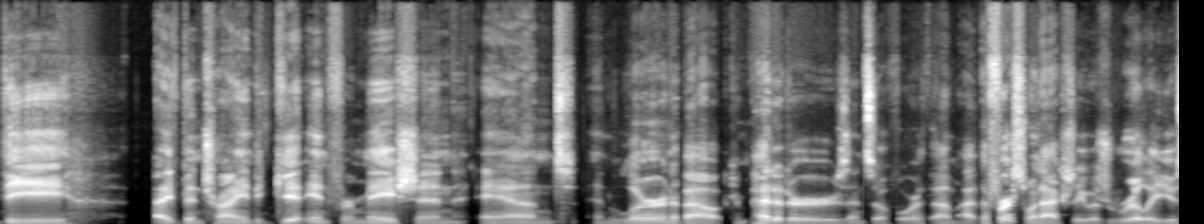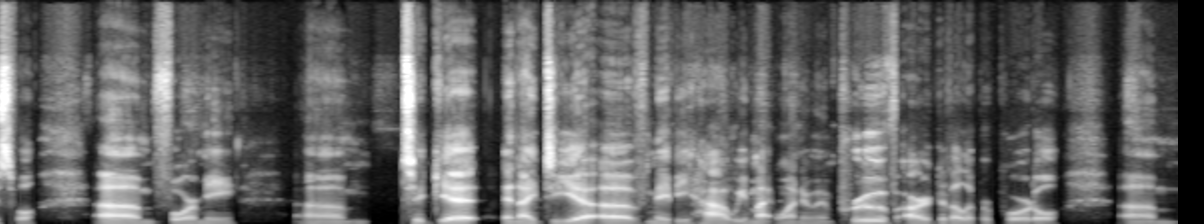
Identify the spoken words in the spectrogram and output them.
the I've been trying to get information and and learn about competitors and so forth. Um, I, the first one actually was really useful um, for me um, to get an idea of maybe how we might want to improve our developer portal, um,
